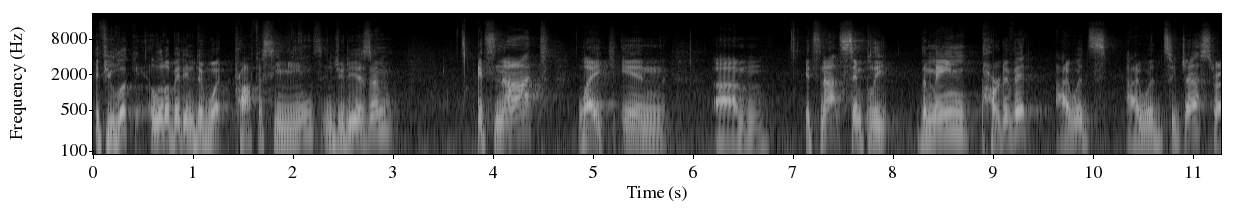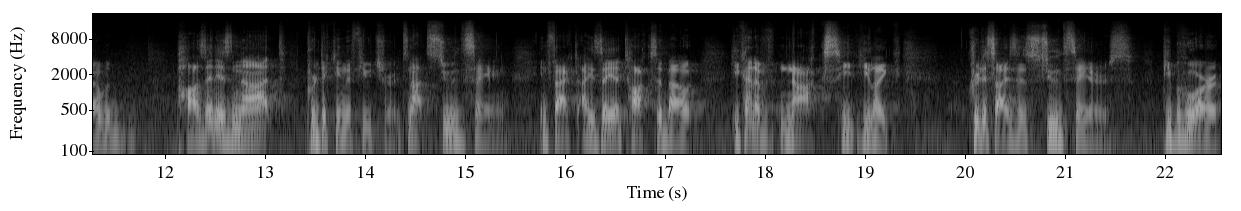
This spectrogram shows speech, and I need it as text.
if you look a little bit into what prophecy means in Judaism, it's not like in, um, it's not simply, the main part of it, I would, I would suggest, or I would posit, is not predicting the future. It's not soothsaying. In fact, Isaiah talks about he kind of knocks, he, he like criticizes soothsayers, people who are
